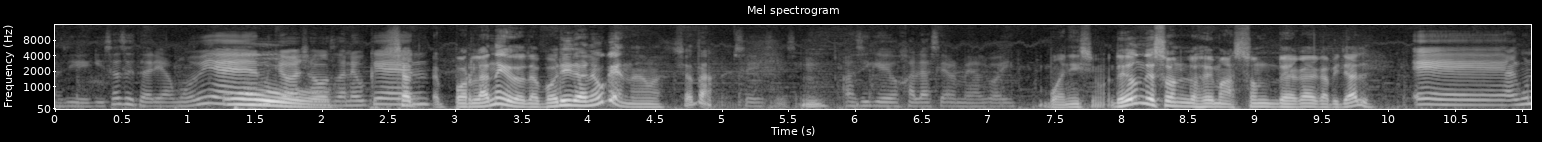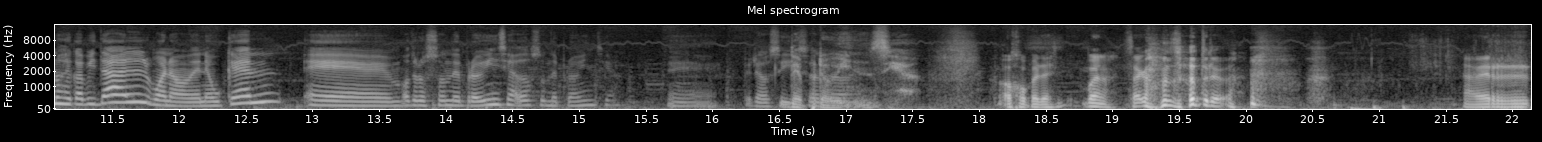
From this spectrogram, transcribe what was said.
así que quizás estaría muy bien Uh, que vayamos a Neuquén. ya- por la anécdota, por ir a Neuquén nada más. Ya está. Sí, sí, sí. Mm. Así que ojalá se arme algo ahí. Buenísimo. ¿De dónde son los demás? ¿Son de acá de Capital? Eh, algunos de Capital, bueno, de Neuquén, eh, otros son de provincia, dos son de provincia. eh, pero sí, de son provincia. Ojo, pero. Bueno, sacamos otro. A ver.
